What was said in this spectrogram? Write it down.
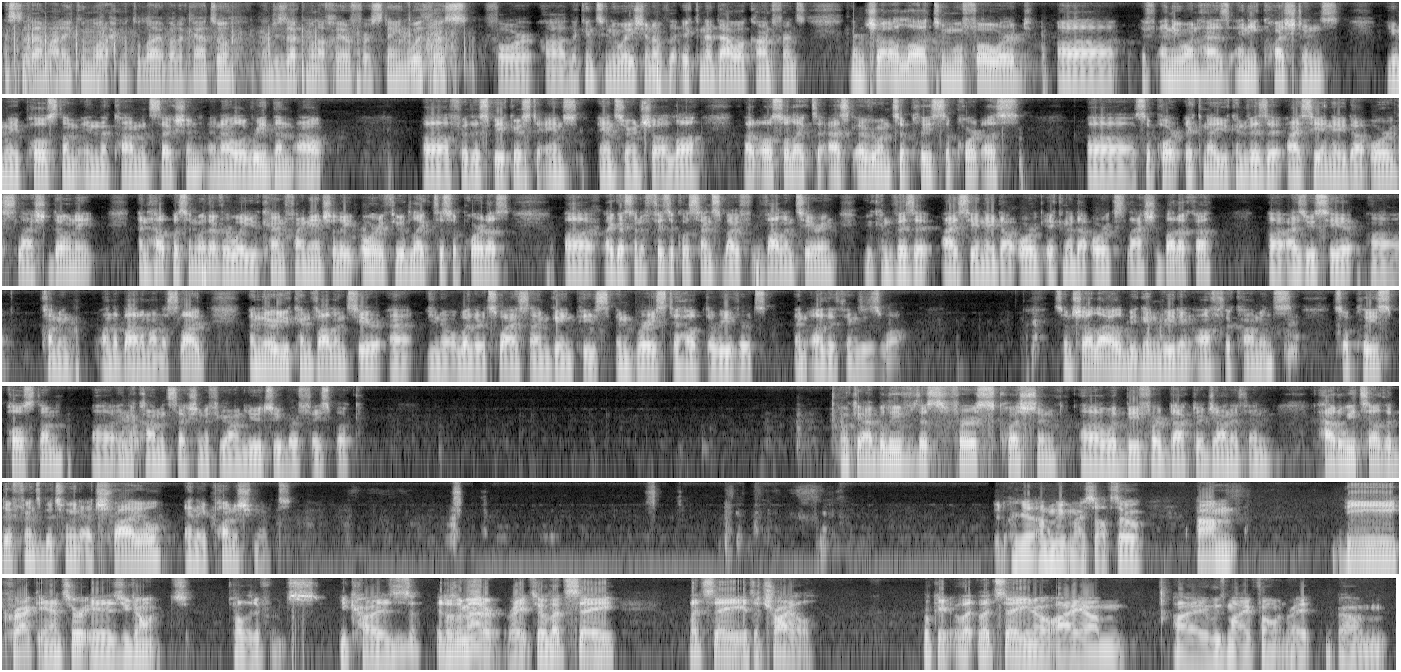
Assalamu alaikum wa rahmatullahi wa barakatuh. And Jazakumullah khair for staying with us for uh, the continuation of the ICNA Dawah conference. Inshallah, to move forward, uh, if anyone has any questions, you may post them in the comment section and I will read them out uh, for the speakers to ans- answer, inshallah. I'd also like to ask everyone to please support us. Uh, support ICNA. You can visit icna.org slash donate and help us in whatever way you can financially. Or if you'd like to support us, uh, I guess in a physical sense by volunteering, you can visit icna.org, icna.org slash baraka, uh, as you see it uh, coming on the bottom on the slide. And there you can volunteer at, you know, whether it's Islam, Gain Peace, Embrace to help the reverts, and other things as well. So inshallah, I will begin reading off the comments. So please post them uh, in the comment section if you're on YouTube or Facebook. Okay, I believe this first question uh, would be for Dr. Jonathan. How do we tell the difference between a trial and a punishment? I'll mute myself. So, um, the correct answer is you don't tell the difference because it doesn't matter, right? So let's say, let's say it's a trial. Okay, let, let's say you know I um I lose my phone, right? Um,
